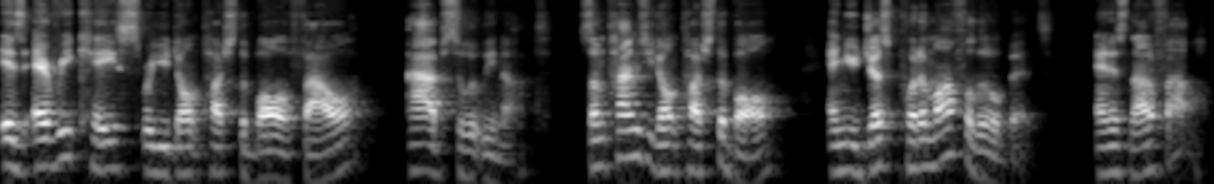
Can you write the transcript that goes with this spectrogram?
is every case where you don't touch the ball a foul? Absolutely not. Sometimes you don't touch the ball and you just put them off a little bit, and it's not a foul.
